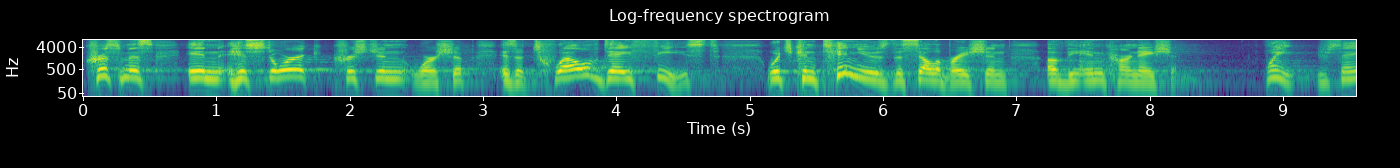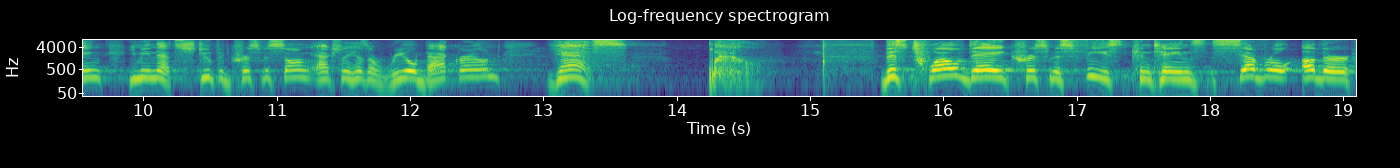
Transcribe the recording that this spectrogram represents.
Christmas in historic Christian worship is a 12 day feast which continues the celebration of the incarnation. Wait, you're saying? You mean that stupid Christmas song actually has a real background? Yes. This 12 day Christmas feast contains several other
